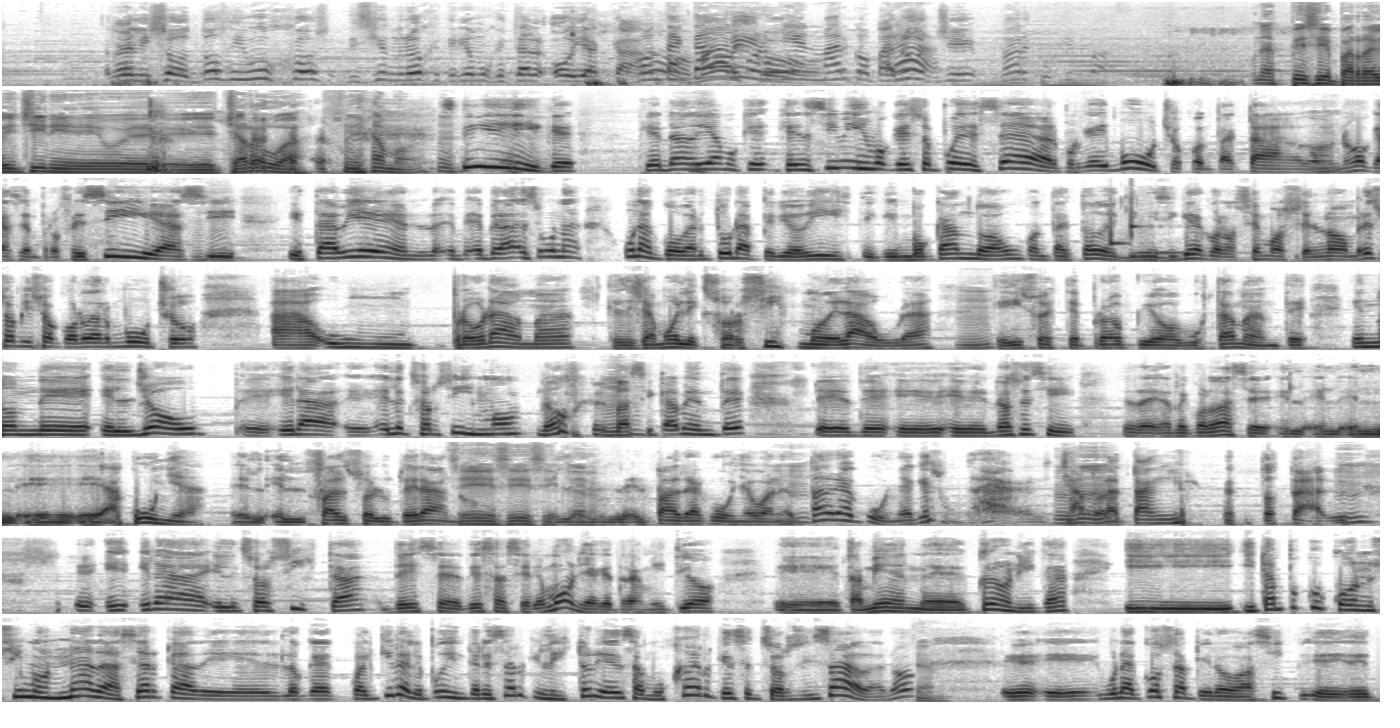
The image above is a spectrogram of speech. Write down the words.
realizó dos dibujos diciéndonos que teníamos que estar hoy acá. ¿Contactado por quién, Marco? Pará. Anoche, Marco, ¿qué pasa? Una especie de parravicini de, charrúa, digamos. Sí, que que digamos que, en sí mismo que eso puede ser, porque hay muchos contactados, ¿no? Que hacen profecías y, está bien, eh, eh, pero es una, una cobertura periodística, invocando a un contactado de quien ni siquiera conocemos el nombre. Eso me hizo acordar mucho a un programa que se llamó El Exorcismo de Laura, que hizo este propio Bustamante, en donde el Joe eh, era eh, el exorcismo, ¿no? Básicamente, eh, de, no sé si recordás el, el, Acuña, el, falso luterano, sí, sí, sí, el, padre Acuña. Bueno, el padre Acuña, que es un charlatán total. Eh, eh, era el exorcista de, ese, de esa ceremonia que transmitió eh, también Crónica y, tampoco conocimos nada acerca de lo que a cualquiera le puede interesar, que es la historia de esa mujer que es exorcizada, ¿no? una cosa pero así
